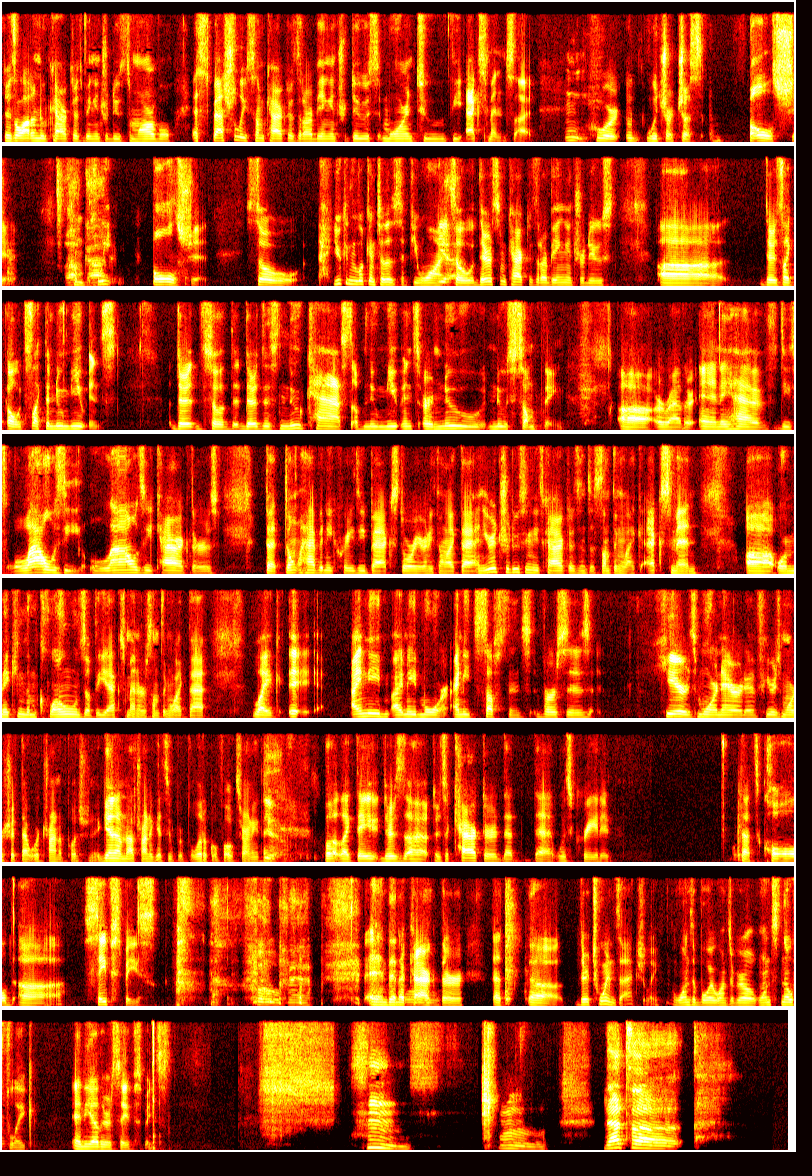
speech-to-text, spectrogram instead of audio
there's a lot of new characters being introduced to Marvel, especially some characters that are being introduced more into the X-Men side, Mm. who are which are just bullshit Oh, complete bullshit. So you can look into this if you want. Yeah. So there's some characters that are being introduced. Uh, there's like oh, it's like the new mutants. There, so th- there's this new cast of new mutants or new new something, uh, or rather, and they have these lousy, lousy characters that don't have any crazy backstory or anything like that. And you're introducing these characters into something like X Men, uh, or making them clones of the X Men or something like that. Like it, I need I need more. I need substance versus here's more narrative. Here's more shit that we're trying to push. And again, I'm not trying to get super political, folks, or anything. Yeah. But like they there's a there's a character that that was created that's called uh Safe Space. Oh man. and then a Whoa. character that uh they're twins actually. One's a boy, one's a girl, one's Snowflake, and the other is Safe Space. Hmm. Ooh. That's uh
